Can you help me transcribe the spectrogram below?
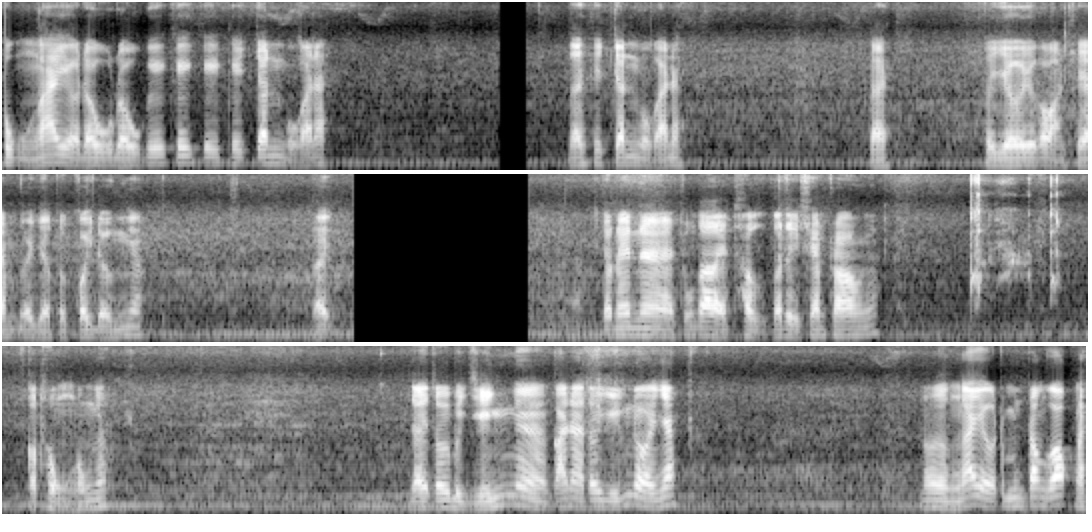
thủng ngay ở đầu đầu cái cái cái cái chân của cái này. Đây, cái chân của cái này. Đây, tôi dơ cho các bạn xem. Bây giờ tôi quay đứng nhá. Đấy. Cho nên à, chúng ta lại thử có thể xem sao nhé có thủng không nhá? Đây tôi bị dính ờ, cái này tôi dính rồi nhé, nó ở ngay ở trong trong góc này.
